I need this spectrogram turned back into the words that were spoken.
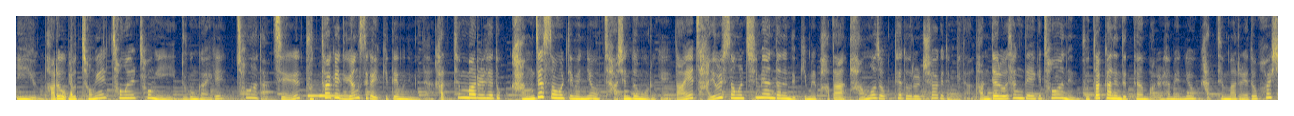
이유. 바로 요청에 청할 청이 누군가에게 청하다. 즉, 부탁의 뉘앙스가 있기 때문입니다. 같은 말을 해도 강제성을 띠면요. 자신도 모르게 나의 자율성을 침해한다는 느낌을 받아 방어적 태도를 취하게 됩니다. 반대로 상대에게 청하는, 부탁하는 듯한 말을 하면요. 같은 말을 해도 훨씬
